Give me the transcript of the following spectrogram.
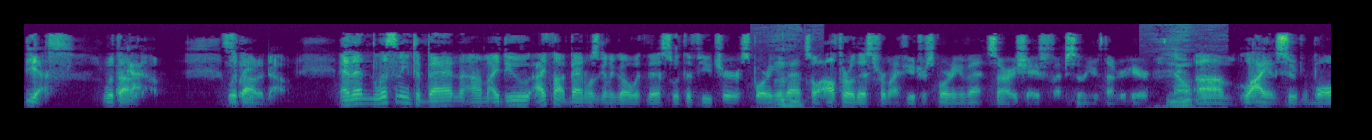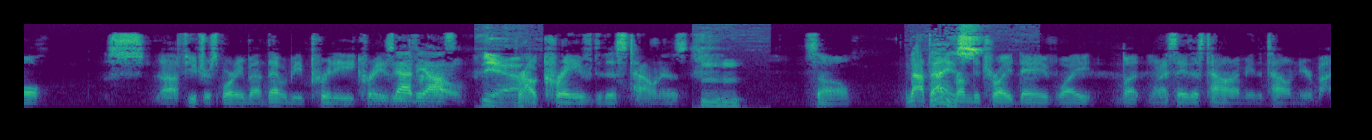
Yes, without Okay. a doubt. Without a doubt. And then listening to Ben, um, I do. I thought Ben was going to go with this with the future sporting Mhm. event, so I'll throw this for my future sporting event. Sorry, Shafe, if I'm stealing your thunder here. No. Um, Lions Super Bowl, uh, future sporting event. That would be pretty crazy. That'd for be how, awesome. Yeah. For how craved this town is. hmm So, not that I'm from Detroit, Dave White, but when I say this town, I mean the town nearby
